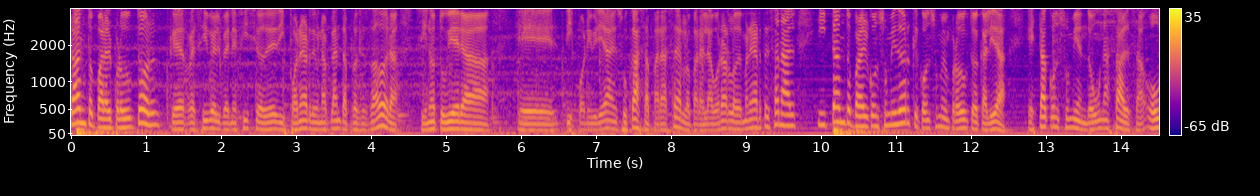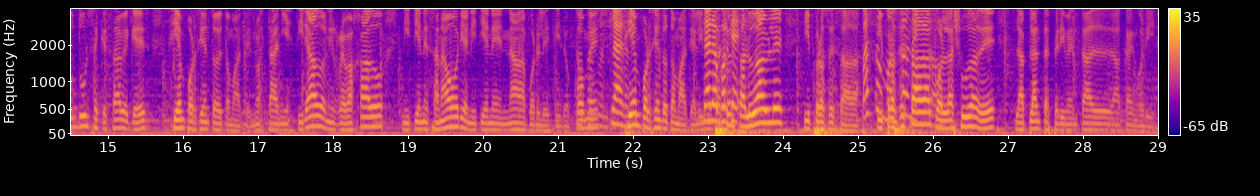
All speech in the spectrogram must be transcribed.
tanto para el productor, que recibe el beneficio de disponer de una planta procesadora, si no tuviera eh, disponibilidad en su casa para hacerlo, para elaborarlo de manera artesanal, y tanto para el consumidor que consume un producto de calidad. Está consumiendo una salsa o un dulce que sabe que es 100% de tomate. No está ni estirado, ni rebajado, ni tiene zanahoria, ni tiene nada por el estilo. Come 100% tomate. Alimentación saludable y procesada. y procesada con la ayuda de la planta experimental acá en Gorina.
